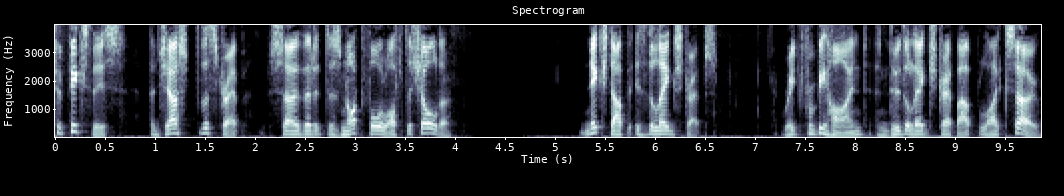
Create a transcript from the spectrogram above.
To fix this, adjust the strap so that it does not fall off the shoulder. Next up is the leg straps. Reach from behind and do the leg strap up like so.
